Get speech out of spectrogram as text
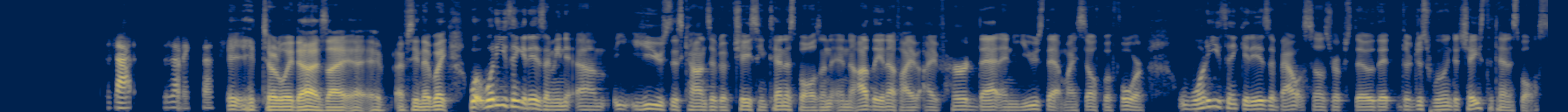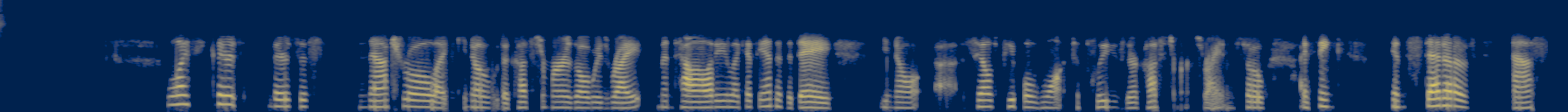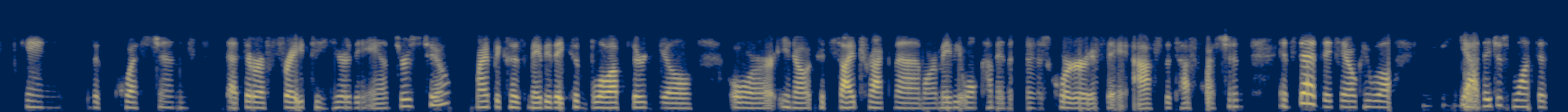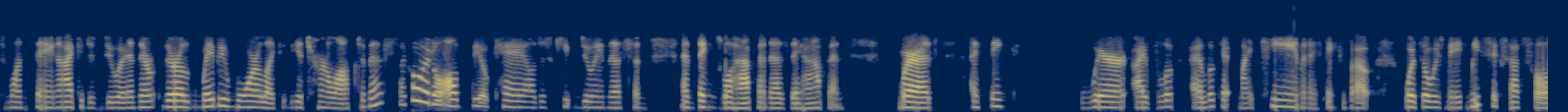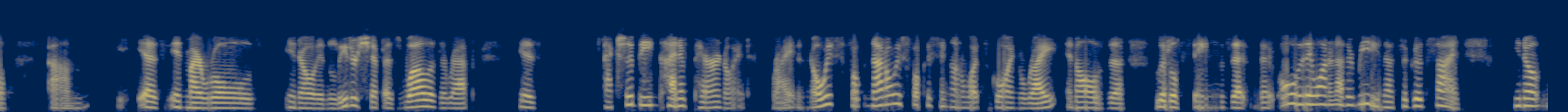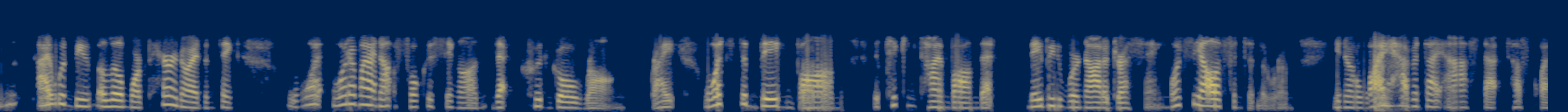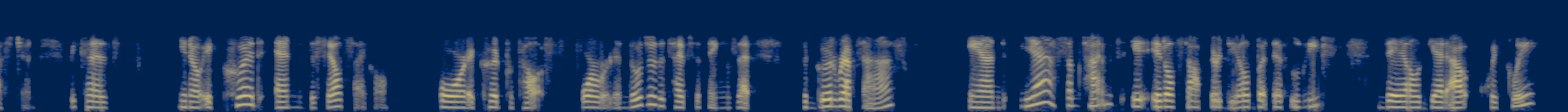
Is that does that make sense? It, it totally does. I, I have seen that. Wait, what what do you think it is? I mean, um, you use this concept of chasing tennis balls, and, and oddly enough, I, I've heard that and used that myself before. What do you think it is about sales reps though that they're just willing to chase the tennis balls? Well, I think there's there's this natural like you know the customer is always right mentality. Like at the end of the day, you know, uh, salespeople want to please their customers, right? And so I think instead of asking the questions that they're afraid to hear the answers to, right? Because maybe they could blow up their deal or, you know, it could sidetrack them or maybe it won't come in this quarter if they ask the tough questions. Instead, they say, okay, well, yeah, they just want this one thing. I could just do it. And they're, they're maybe more like the eternal optimist, like, oh, it'll all be okay. I'll just keep doing this and, and things will happen as they happen. Whereas I think where I've looked, I look at my team and I think about what's always made me successful um, as in my roles, you know, in leadership as well as a rep, is actually being kind of paranoid, right? And always fo- not always focusing on what's going right and all of the little things that that oh they want another meeting, that's a good sign. You know, I would be a little more paranoid and think, what what am I not focusing on that could go wrong, right? What's the big bomb the ticking time bomb that maybe we're not addressing? What's the elephant in the room? You know, why haven't I asked that tough question? Because, you know, it could end the sales cycle or it could propel it forward. And those are the types of things that the good reps ask. And yeah, sometimes it, it'll stop their deal, but at least they'll get out quickly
